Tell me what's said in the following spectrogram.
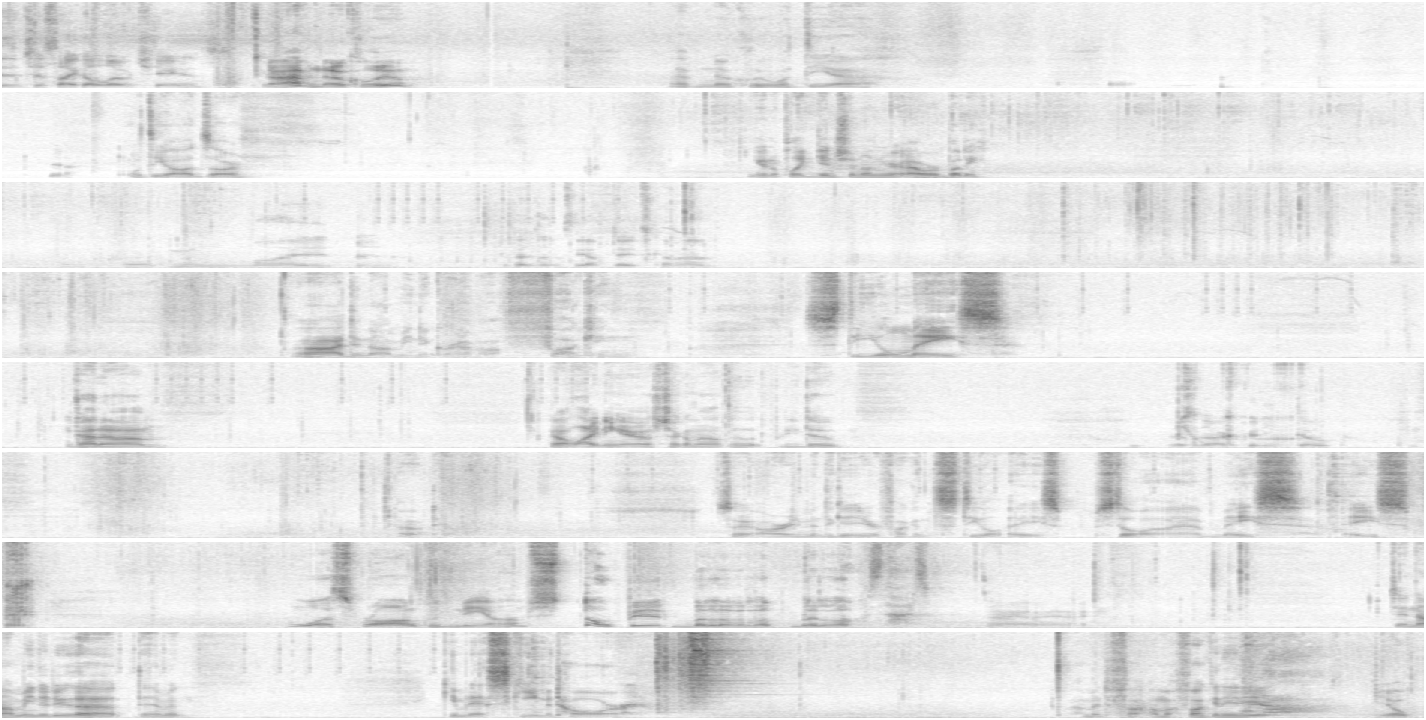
Is it just like a low chance? I have no clue. I have no clue what the uh Yeah. what the odds are. You gonna play Genshin on your hour, buddy? Might. yeah. Depends if the updates come out. Oh, I did not mean to grab a fucking steel mace. Got um got lightning arrows. Check them out. They look pretty dope. Those are pretty dope. Oh damn. So I already meant to get your fucking steel ace. Still uh, mace ace. What's wrong with me? I'm stupid. Blah, blah, blah. What was that? Alright, alright, alright. Did not mean to do that, damn it. Give me that scimitar. I'm, in I'm a fucking idiot. Yep.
